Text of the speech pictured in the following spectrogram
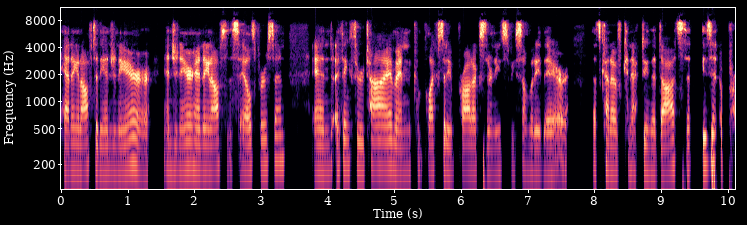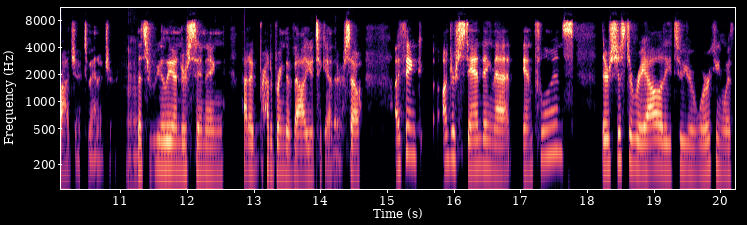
handing it off to the engineer, or engineer handing it off to the salesperson. And I think through time and complexity of products, there needs to be somebody there that's kind of connecting the dots that isn't a project manager. Mm-hmm. That's really understanding how to how to bring the value together. So I think understanding that influence there's just a reality to you're working with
